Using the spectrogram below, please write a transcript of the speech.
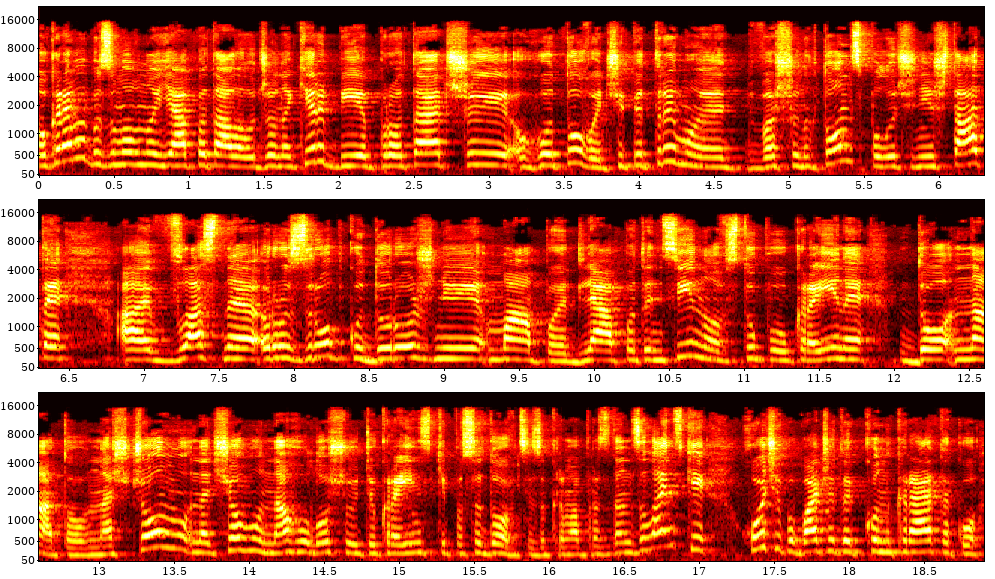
Окремо, безумовно, я питала у Джона Кірбі про те, чи готовий чи підтримує Вашингтон, Сполучені Штати, а, власне розробку дорожньої мапи для потенційного вступу України до НАТО. На чому на чому наголошують українські посадовці? Зокрема, президент Зеленський хоче побачити конкретику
